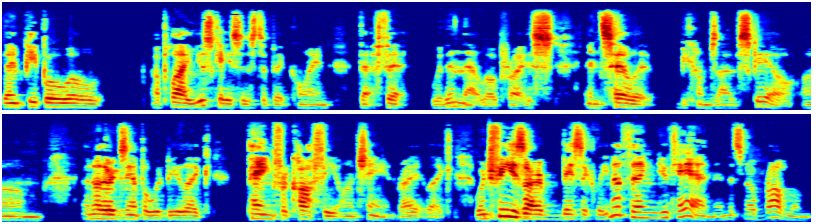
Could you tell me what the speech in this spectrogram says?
then people will apply use cases to Bitcoin that fit within that low price until it becomes out of scale. Um, another example would be like paying for coffee on chain, right? Like when fees are basically nothing, you can, and it's no problem.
